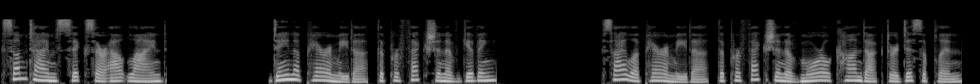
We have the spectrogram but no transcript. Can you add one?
Sometimes six are outlined Dana paramita, the perfection of giving Sila paramita, the perfection of moral conduct or discipline.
